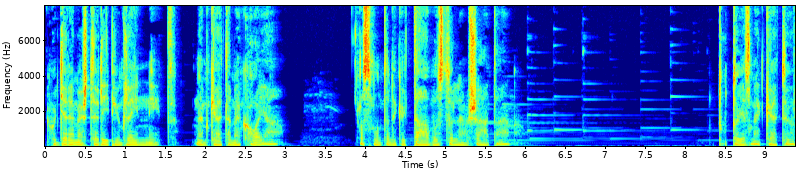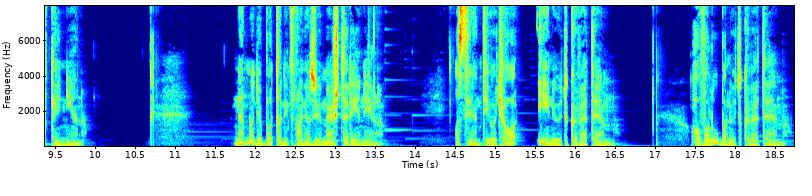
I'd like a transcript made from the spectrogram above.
hogy gyere mester, lépjünk le innét, nem kell te meghalljál. Azt mondta neki, hogy távozz tőlem, sátán. Tudta, hogy ez meg kell történjen. Nem nagyobb a tanítvány az ő mesterénél. Azt jelenti, hogy ha én őt követem, ha valóban őt követem,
